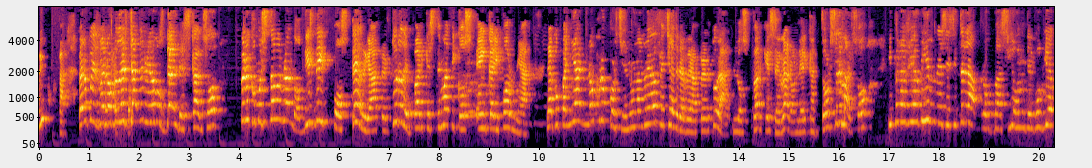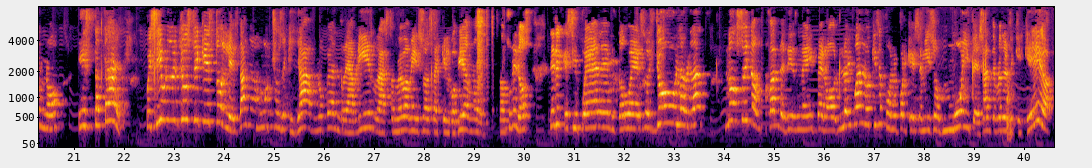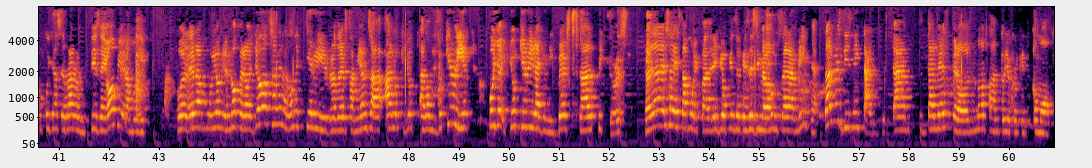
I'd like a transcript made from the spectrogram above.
Pero pues bueno, brothers, ya terminamos del descanso. Pero como estaba hablando, Disney posterga apertura de parques temáticos en California. La compañía no proporcionó una nueva fecha de reapertura. Los parques cerraron el 14 de marzo y para reabrir necesita la aprobación del gobierno estatal. Pues sí, yo sé que esto les daña a muchos de que ya no puedan reabrir hasta nuevo aviso, hasta que el gobierno de Estados Unidos dice que sí pueden y todo eso. Yo, la verdad, no soy tan fan de Disney, pero lo igual lo quise poner porque se me hizo muy interesante, brother, de que, ¿qué? ¿A poco ya cerraron Disney? Obvio, era muy era muy obvio, ¿no? Pero yo, ¿saben a dónde quiero ir, brothers? También, a lo que yo, a donde yo quiero ir voy yo quiero ir a Universal Pictures. La verdad, esa está muy padre. Yo pienso que ese sí me va a gustar a mí. Tal vez Disney, tal, tal, tal vez, pero no tanto. Yo creo que como,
